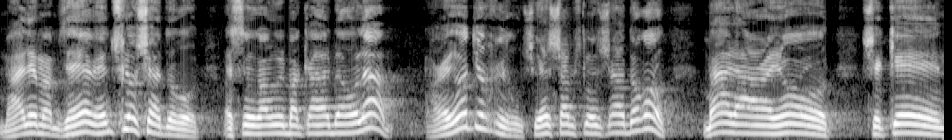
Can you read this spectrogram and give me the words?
מה לממזר? אין שלושה דורות. אסור גם בקהל בעולם. אריות יוכיחו שיש שם שלושה דורות. מה לאריות שכן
